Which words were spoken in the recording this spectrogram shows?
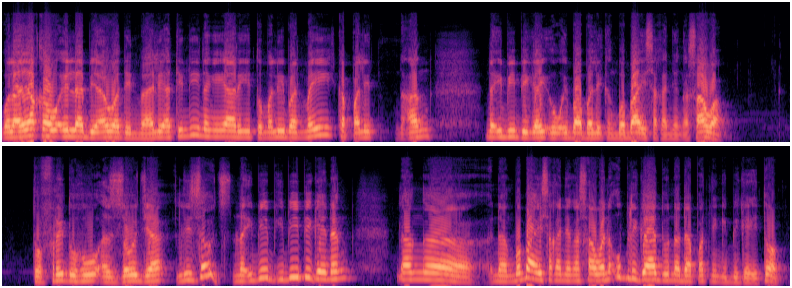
Wala yakaw illa biawadin mali at hindi nangyayari ito maliban may kapalit na ang naibibigay o ibabalik ang babae sa kanyang asawa. Tufriduhu az-zawja li-zawj na ibibigay ng ng uh, ng babae sa kanyang asawa na obligado na dapat niyang ibigay ito.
